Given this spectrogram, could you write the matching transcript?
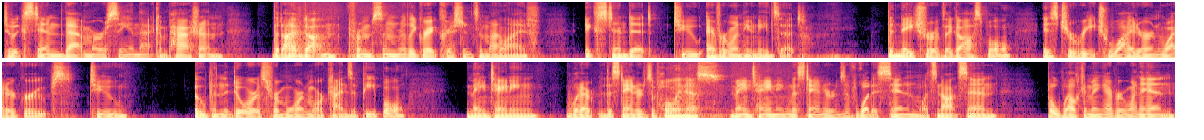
to extend that mercy and that compassion that I've gotten from some really great Christians in my life, extend it to everyone who needs it. The nature of the gospel is to reach wider and wider groups, to open the doors for more and more kinds of people, maintaining whatever the standards of holiness, maintaining the standards of what is sin and what's not sin, but welcoming everyone in,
